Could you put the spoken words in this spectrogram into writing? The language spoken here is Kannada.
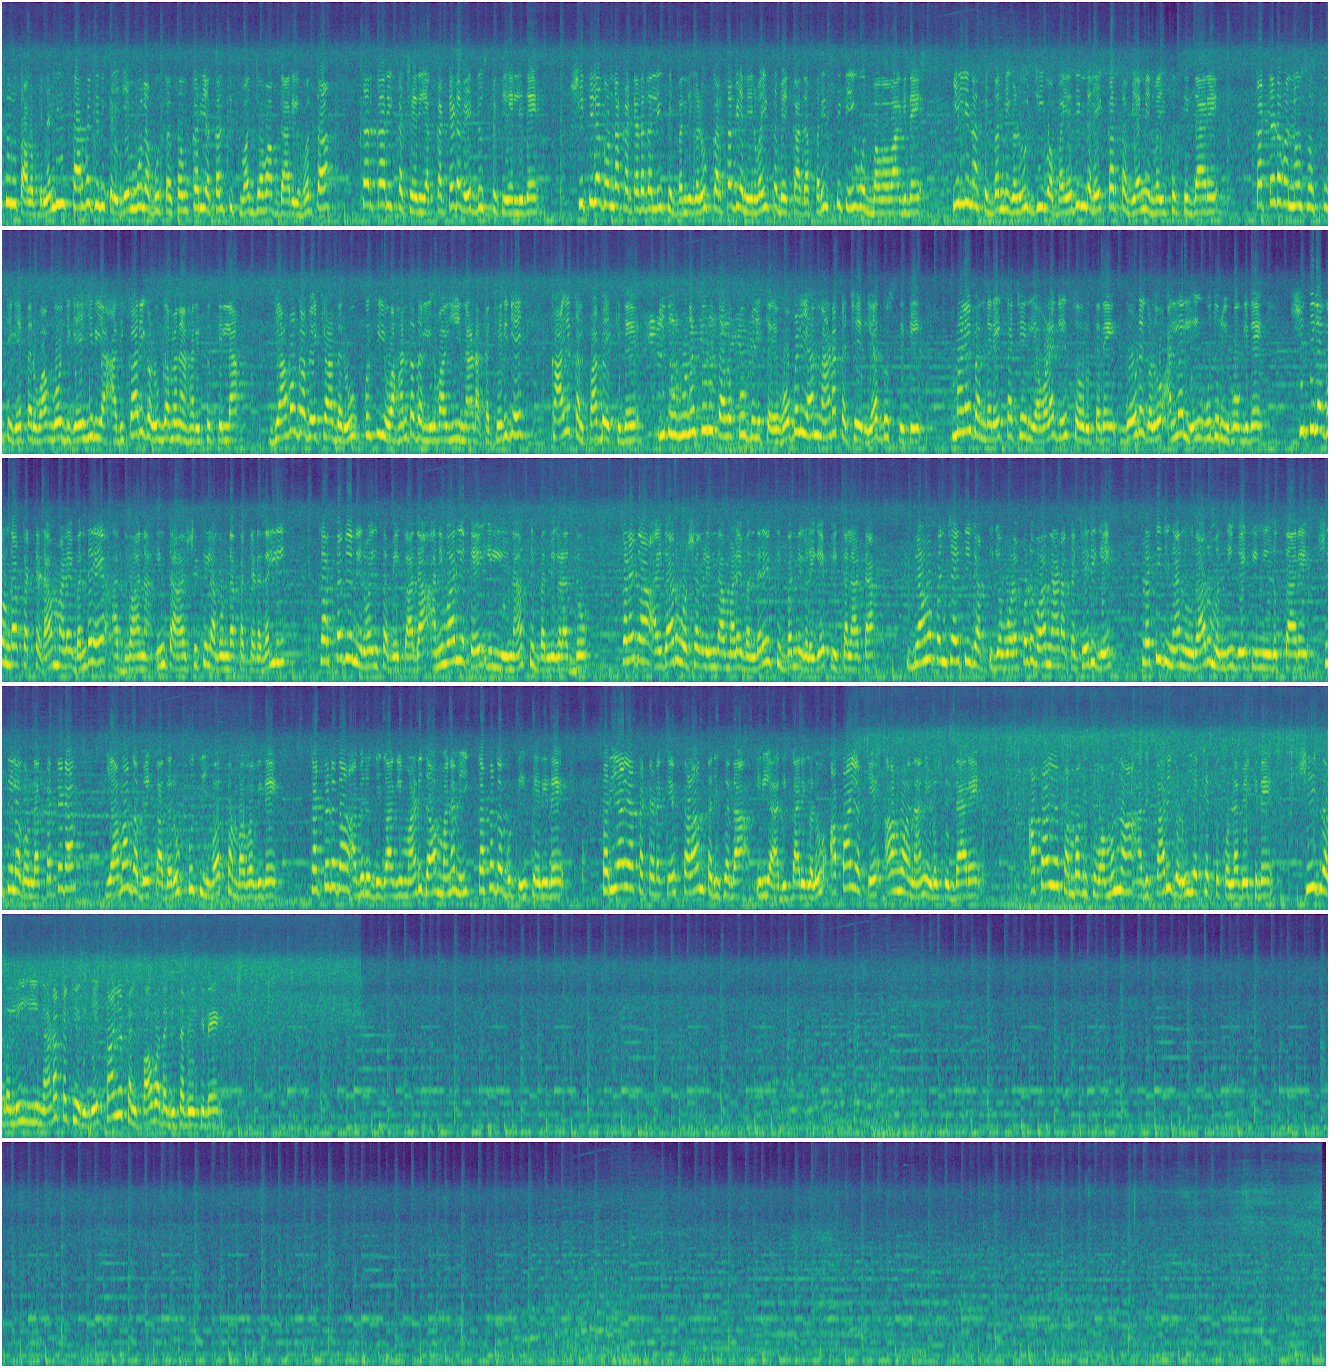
ಹುಣಸೂರು ತಾಲೂಕಿನಲ್ಲಿ ಸಾರ್ವಜನಿಕರಿಗೆ ಮೂಲಭೂತ ಸೌಕರ್ಯ ಕಲ್ಪಿಸುವ ಜವಾಬ್ದಾರಿ ಹೊತ್ತ ಸರ್ಕಾರಿ ಕಚೇರಿಯ ಕಟ್ಟಡವೇ ದುಸ್ಥಿತಿಯಲ್ಲಿದೆ. ಶಿಥಿಲಗೊಂಡ ಕಟ್ಟಡದಲ್ಲಿ ಸಿಬ್ಬಂದಿಗಳು ಕರ್ತವ್ಯ ನಿರ್ವಹಿಸಬೇಕಾದ ಪರಿಸ್ಥಿತಿ ಉದ್ಭವವಾಗಿದೆ. ಇಲ್ಲಿನ ಸಿಬ್ಬಂದಿಗಳು ಜೀವ ಭಯದಿಂದಲೇ ಕರ್ತವ್ಯ ನಿರ್ವಹಿಸುತ್ತಿದ್ದಾರೆ. ಕಟ್ಟಡವನ್ನು ಸುಸ್ಥಿತಿಗೆ ತರುವ ಗೋಜಿಗೆ ಹಿರಿಯ ಅಧಿಕಾರಿಗಳು ಗಮನ ಹರಿಸುತ್ತಿಲ್ಲ. ಯಾವಾಗ ಬೇಕಾದರೂ ಕುಸಿಯುವ ಹಂತದಲ್ಲಿರುವ ಈ ನಾಡ ಕಚೇರಿಗೆ ಕಾಯಕಲ್ಪ ಬೇಕಿದೆ. ಇದು ಹುಣಸೂರು ತಾಲೂಕು ಬಿಳಿಕೆರೆ ಹೋಬಳಿಯ ನಾಡ ಕಚೇರಿಯ ದುಸ್ಥಿತಿ. ಮಳೆ ಬಂದರೆ ಕಚೇರಿಯ ಒಳಗೆ ಸೋರುತ್ತದೆ. ಗೋಡೆಗಳು ಅಲ್ಲಲ್ಲಿ ಉದುರಿ ಹೋಗಿದೆ. ಶಿಥಿಲಗೊಂಡ ಕಟ್ಟಡ ಮಳೆ ಬಂದರೆ ಅಧ್ವಾನ. ಇಂತಹ ಶಿಥಿಲಗೊಂಡ ಕಟ್ಟಡದಲ್ಲಿ ಕರ್ತವ್ಯ ನಿರ್ವಹಿಸಬೇಕಾದ ಅನಿವಾರ್ಯತೆ ಇಲ್ಲಿನ ಸಿಬ್ಬಂದಿಗಳದ್ದು. ಕಳೆದ ಐದಾರು ವರ್ಷಗಳಿಂದ ಮಳೆ ಬಂದರೆ ಸಿಬ್ಬಂದಿಗಳಿಗೆ ಪೀಕಲಾಟ. ಗ್ರಾಮ ಪಂಚಾಯಿತಿ ವ್ಯಾಪ್ತಿಗೆ ಒಳಪಡುವ ನಾಡ ಕಚೇರಿಗೆ ಪ್ರತಿದಿನ ನೂರಾರು ಮಂದಿ ಭೇಟಿ ನೀಡುತ್ತಾರೆ. ಶಿಥಿಲಗೊಂಡ ಕಟ್ಟಡ ಯಾವಾಗ ಬೇಕಾದರೂ ಕುಸಿಯುವ ಸಂಭವವಿದೆ. ಕಟ್ಟಡದ ಅಭಿವೃದ್ಧಿಗಾಗಿ ಮಾಡಿದ ಮನವಿ ಕಸದ ಬುಟ್ಟಿ ಸೇರಿದೆ. ಪರ್ಯಾಯ ಕಟ್ಟಡಕ್ಕೆ ಸ್ಥಳಾಂತರಿಸದ ಹಿರಿಯ ಅಧಿಕಾರಿಗಳು ಅಪಾಯಕ್ಕೆ ಆಹ್ವಾನ ನೀಡುತ್ತಿದ್ದಾರೆ. ಅಪಾಯ ಸಂಭವಿಸುವ ಮುನ್ನ ಅಧಿಕಾರಿಗಳು ಎಚ್ಚೆತ್ತುಕೊಳ್ಳಬೇಕಿದೆ. ಶೀಘ್ರದಲ್ಲಿ ಈ ನಾಡ ಕಚೇರಿಗೆ ಕಾಯಕಲ್ಪ ಒದಗಿಸಬೇಕಿದೆ.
